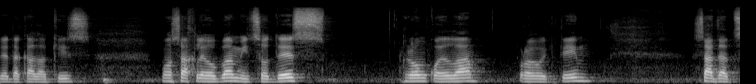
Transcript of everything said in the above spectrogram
დედაქალაქის მოსახლეობა მიცოდეს, რომ ყველა პროექტი სადაც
